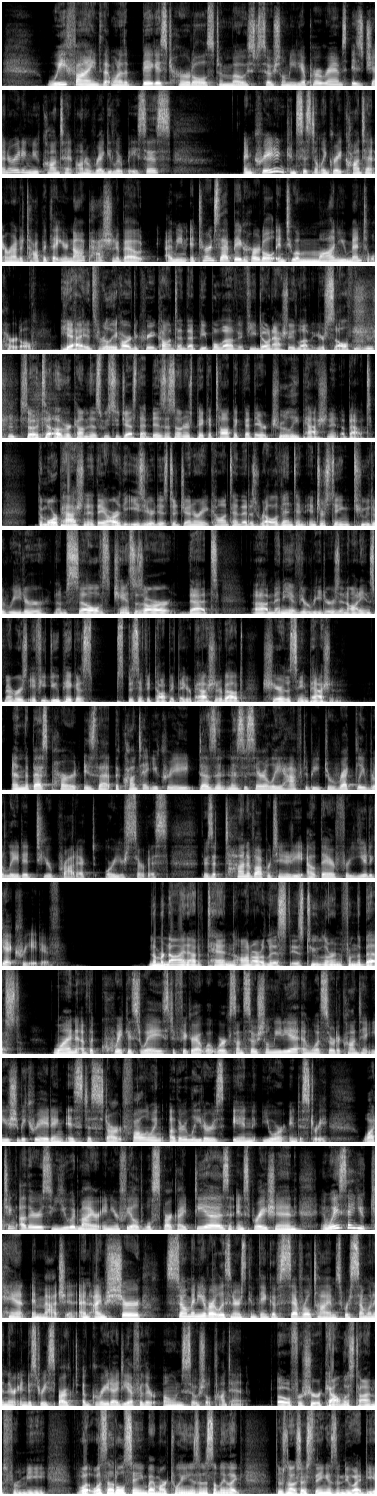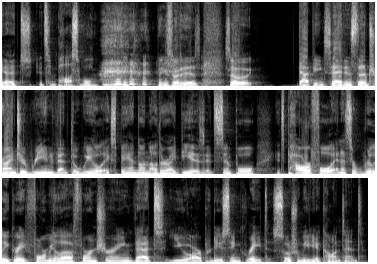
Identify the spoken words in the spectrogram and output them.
We find that one of the biggest hurdles to most social media programs is generating new content on a regular basis and creating consistently great content around a topic that you're not passionate about. I mean, it turns that big hurdle into a monumental hurdle. Yeah, it's really hard to create content that people love if you don't actually love it yourself. so, to overcome this, we suggest that business owners pick a topic that they are truly passionate about. The more passionate they are, the easier it is to generate content that is relevant and interesting to the reader themselves. Chances are that uh, many of your readers and audience members, if you do pick a specific topic that you're passionate about, share the same passion. And the best part is that the content you create doesn't necessarily have to be directly related to your product or your service. There's a ton of opportunity out there for you to get creative. Number nine out of 10 on our list is to learn from the best. One of the quickest ways to figure out what works on social media and what sort of content you should be creating is to start following other leaders in your industry. Watching others you admire in your field will spark ideas and inspiration in ways that you can't imagine. And I'm sure so many of our listeners can think of several times where someone in their industry sparked a great idea for their own social content. Oh, for sure. Countless times for me. What, what's that old saying by Mark Twain? Isn't it something like, there's no such thing as a new idea. It's, it's impossible. I think, I think is what it is. So that being said, instead of trying to reinvent the wheel, expand on other ideas. It's simple, it's powerful, and it's a really great formula for ensuring that you are producing great social media content.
